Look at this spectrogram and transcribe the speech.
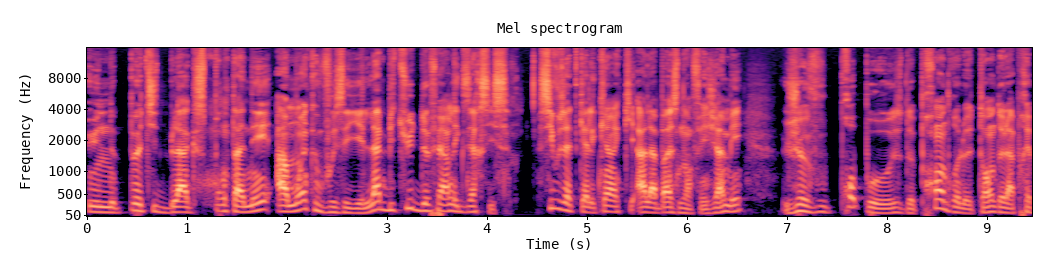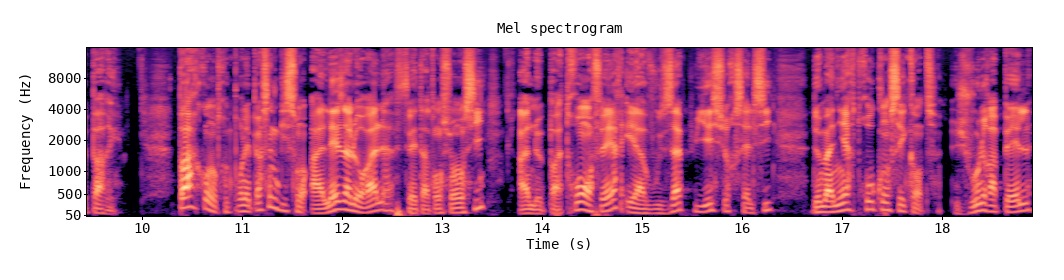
une petite blague spontanée à moins que vous ayez l'habitude de faire l'exercice. Si vous êtes quelqu'un qui à la base n'en fait jamais, je vous propose de prendre le temps de la préparer. Par contre, pour les personnes qui sont à l'aise à l'oral, faites attention aussi à ne pas trop en faire et à vous appuyer sur celle-ci de manière trop conséquente. Je vous le rappelle,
